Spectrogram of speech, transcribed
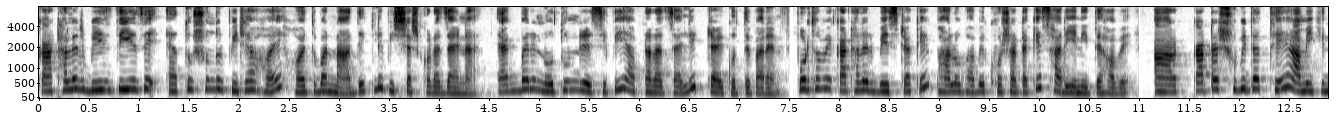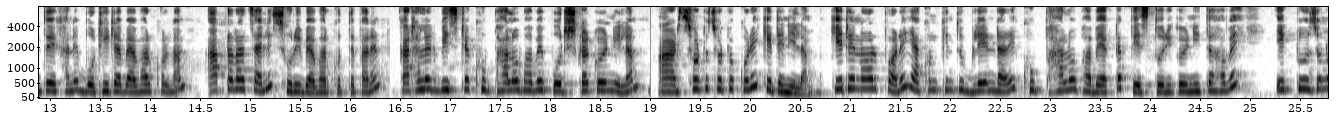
কাঁঠালের বীজ দিয়ে যে এত সুন্দর পিঠা হয়, হয়তোবা না দেখলে বিশ্বাস করা যায় না। একবারে নতুন রেসিপি আপনারা চাইলে ট্রাই করতে পারেন। প্রথমে কাঁঠালের বীজটাকে ভালোভাবে খোসাটাকে ছাড়িয়ে নিতে হবে। আর কাটার সুবিধার্থে আমি কিন্তু এখানে বটিটা ব্যবহার করলাম। আপনারা চাইলে ছুরি ব্যবহার করতে পারেন। কাঁঠালের বীজটা খুব ভালোভাবে পরিষ্কার করে নিলাম আর ছোট ছোট করে কেটে নিলাম। কেটে নেওয়ার পরে এখন কিন্তু ব্লেন্ডারে খুব ভালোভাবে একটা পেস্ট তৈরি করে নিতে হবে। একটুও যেন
